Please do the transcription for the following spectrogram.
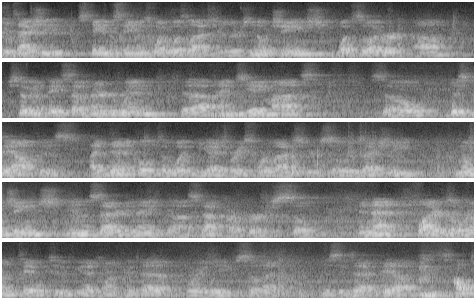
It's actually staying the same as what it was last year. There's no change whatsoever. Um, you're Still going to pay 700 to win the IMCA mods. So this payout is identical to what you guys raced for last year. So there's actually no change in the Saturday night uh, stock car purse. So, and that flyer's over on the table too, if you guys want to pick that up before you leave. So that, this exact payout I'll,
